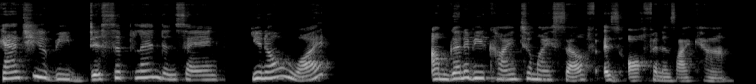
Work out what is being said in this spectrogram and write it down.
Can't you be disciplined in saying, you know what? I'm going to be kind to myself as often as I can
